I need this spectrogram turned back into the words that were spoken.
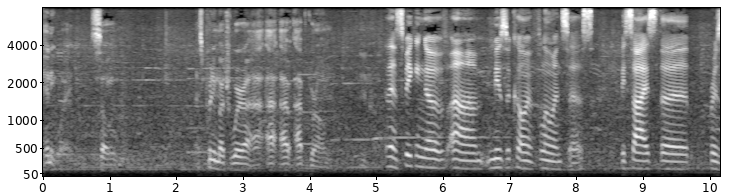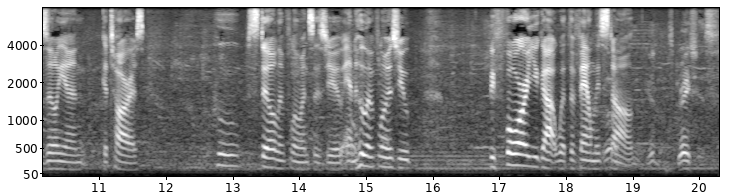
anyway. So that's pretty much where I, I, have grown. You know. then, speaking of um, musical influences, besides the Brazilian guitarist, who still influences you, and who influenced you before you got with the Family oh, Stone? Oh, goodness gracious.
